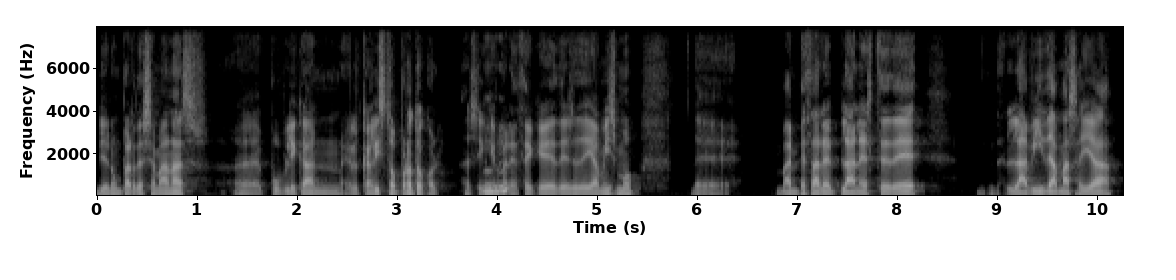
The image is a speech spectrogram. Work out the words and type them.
Y en un par de semanas eh, publican el Calisto Protocol, así que parece que desde ya mismo eh, va a empezar el plan este de la vida más allá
